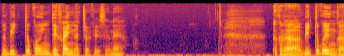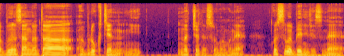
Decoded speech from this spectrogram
でビットコイン DeFi になっちゃうわけですよね。だから、ビットコインが分散型ブロックチェーンになっちゃうんだよ、そのままね。これすごい便利ですね。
